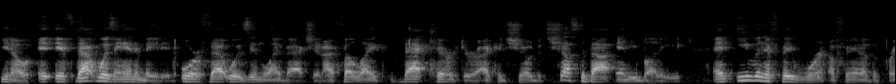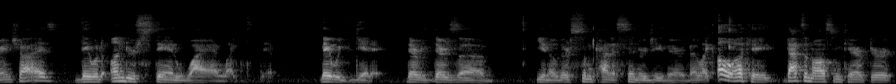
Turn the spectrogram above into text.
you know, if that was animated or if that was in live action, I felt like that character I could show to just about anybody. And even if they weren't a fan of the franchise, they would understand why I liked him. they would get it. There's there's a you know there's some kind of synergy there. They're like, oh, okay, that's an awesome character.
